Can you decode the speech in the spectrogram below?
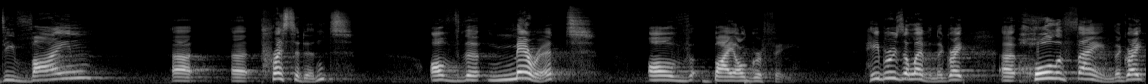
divine uh, uh, precedent of the merit of biography. Hebrews 11, the great uh, hall of fame, the great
